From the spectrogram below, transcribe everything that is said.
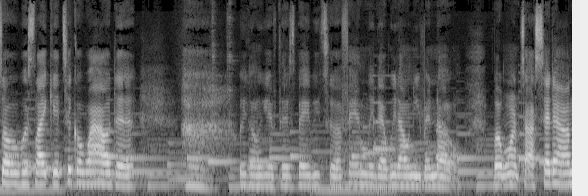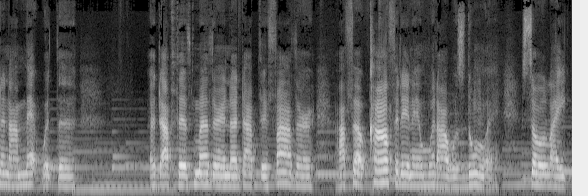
So it was like it took a while to, we're going to give this baby to a family that we don't even know. But once I sat down and I met with the adoptive mother and adoptive father, I felt confident in what I was doing. So, like,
